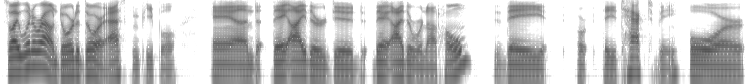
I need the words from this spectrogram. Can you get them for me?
So I went around door to door asking people and they either did they either were not home, they or they attacked me or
